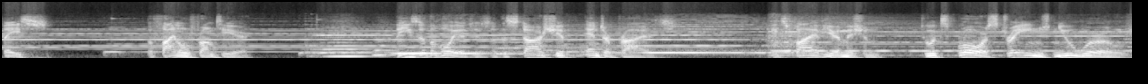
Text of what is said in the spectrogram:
Space, the final frontier. These are the voyages of the Starship Enterprise. Its five year mission to explore strange new worlds,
